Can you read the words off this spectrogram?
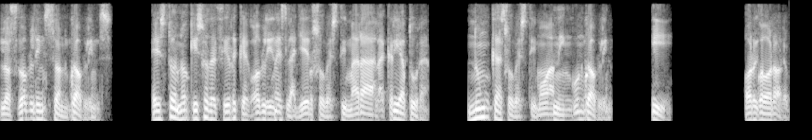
los goblins son goblins. Esto no quiso decir que Goblin Slayer subestimara a la criatura. Nunca subestimó a ningún goblin. Y. Orgororb.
